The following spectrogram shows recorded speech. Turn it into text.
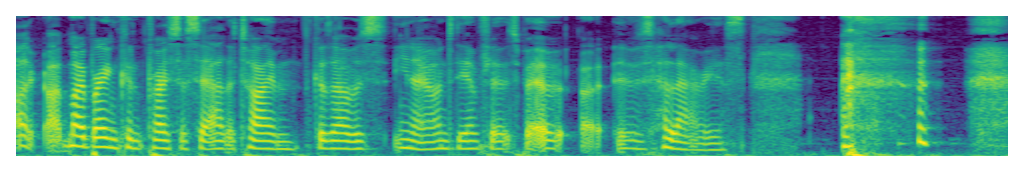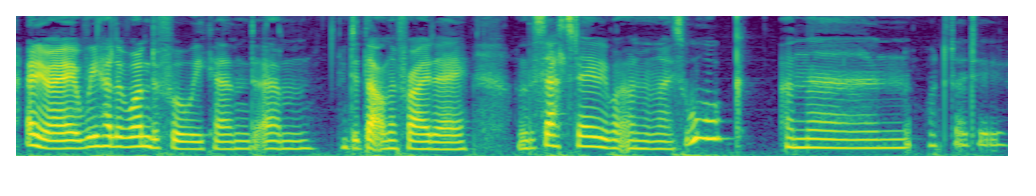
I, my brain couldn't process it at the time because I was, you know, under the influence, but it, uh, it was hilarious. anyway, we had a wonderful weekend. Um, we did that on the Friday. On the Saturday, we went on a nice walk. And then, what did I do?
